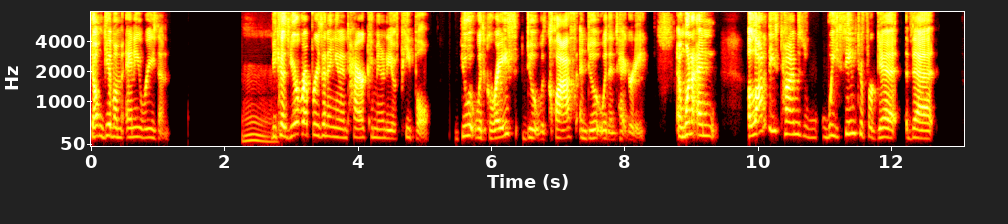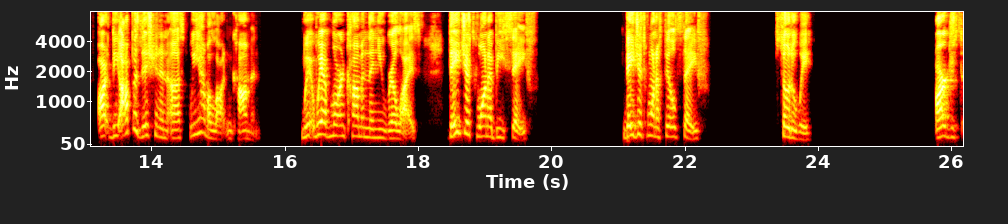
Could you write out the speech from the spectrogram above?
Don't give them any reason Mm. because you're representing an entire community of people. Do it with grace, do it with class, and do it with integrity. And when and a lot of these times we seem to forget that our the opposition and us, we have a lot in common. We, we have more in common than you realize. They just want to be safe. They just want to feel safe. So do we. Our just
